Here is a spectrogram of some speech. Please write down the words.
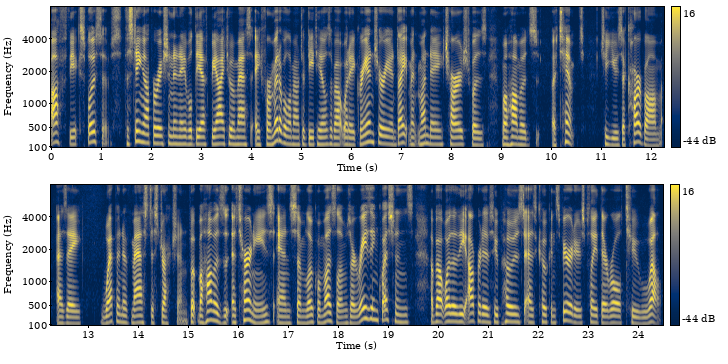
off the explosives. The sting operation enabled the FBI to amass a formidable amount of details about what a grand jury indictment Monday charged was Mohammed's attempt to use a car bomb as a weapon of mass destruction. But Muhammad's attorneys and some local Muslims are raising questions about whether the operatives who posed as co-conspirators played their role too well.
